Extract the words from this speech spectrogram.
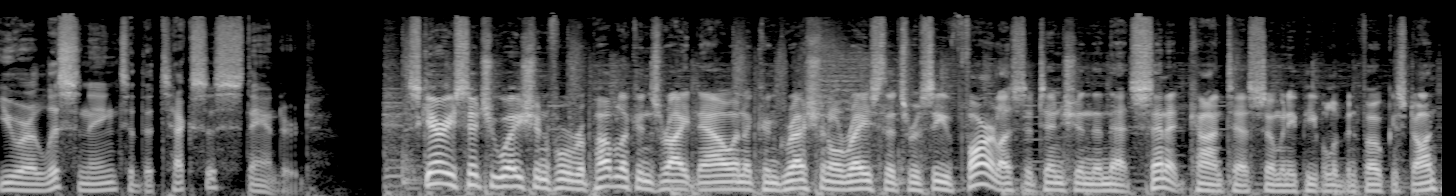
You are listening to the Texas Standard. Scary situation for Republicans right now in a congressional race that's received far less attention than that Senate contest so many people have been focused on.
